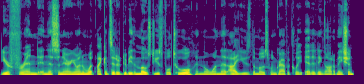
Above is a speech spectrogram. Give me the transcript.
your friend in this scenario and what I consider to be the most useful tool and the one that I use the most when graphically editing automation.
